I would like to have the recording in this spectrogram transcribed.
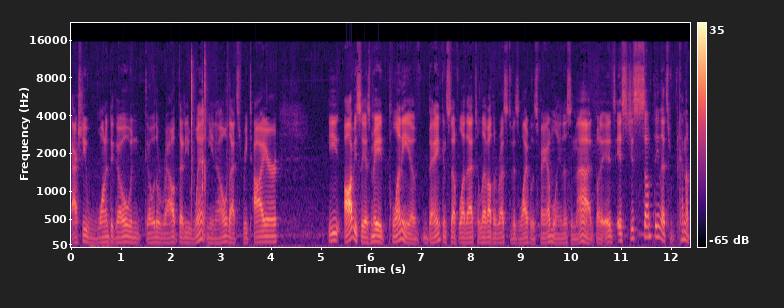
actually wanted to go and go the route that he went, you know, that's retire. He obviously has made plenty of bank and stuff like that to live out the rest of his life with his family and this and that, but it's it's just something that's kind of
